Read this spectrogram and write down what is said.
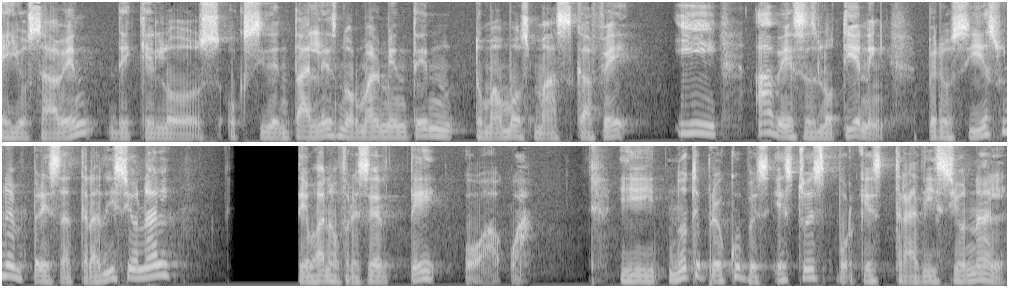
Ellos saben de que los occidentales normalmente tomamos más café y a veces lo tienen, pero si es una empresa tradicional, te van a ofrecer té o agua. Y no te preocupes, esto es porque es tradicional.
